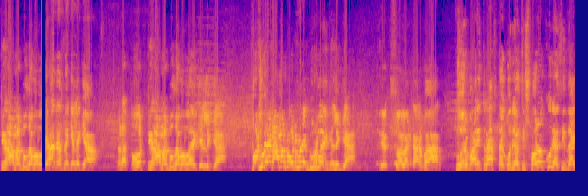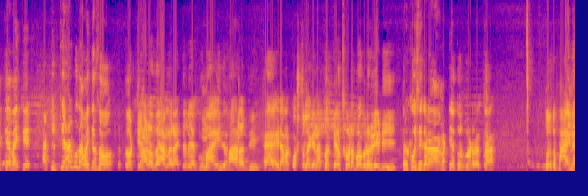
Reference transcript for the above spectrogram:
টিহা আমার বুঝা বললে টেহা দেশ না কেলে গিয়া? বেটা তোর টিহা আমার বুঝা বললে কে লিগা? তোর আমার পকেটে লয়ে ঘুরলে কে লিগা? এক চলা কারবার তোর বাড়িত রাস্তা করে আছি সড়ক করে আছি যাইতে যাইতে। আর তুই টেহার বুঝা পাইতেছ? তোর টিহাটা যায় রাইতে লয়ে ঘুমাই এই যে পাহারা দিই। হ্যাঁ এটা আমার কষ্ট লাগে না। তোর টিহা থোড়া পকেটে রেডি তোর কইছে কাটা আমার টিয়া তোর পকেটে রাখতা তোর তো পাই না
